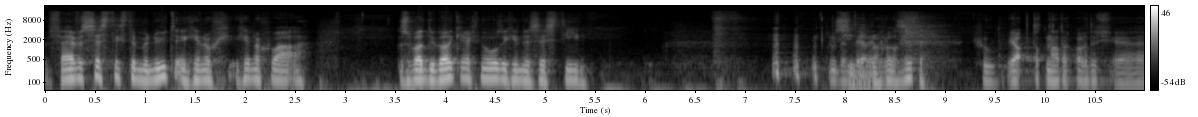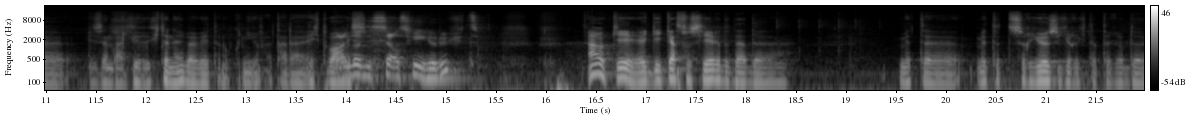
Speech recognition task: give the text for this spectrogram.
65e minuut en geen nog, geen nog wat... Zo wat duel krijgt nodig in de 16. Ik zie dat nog wel zitten. Goed. Ja, tot nader order uh, zijn dat geruchten. Hè. Wij weten ook niet of dat echt waar Ja, is. dat is zelfs geen gerucht. Ah, oké. Ik, ik associeerde dat eh, met, eh, met het serieuze gerucht dat er op de,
